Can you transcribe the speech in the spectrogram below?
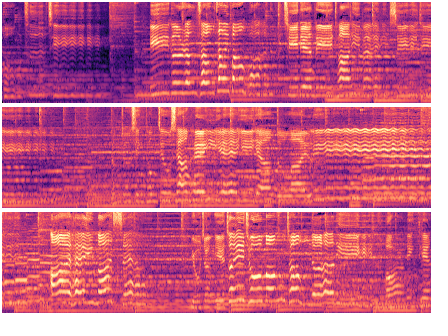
痛自己。一个人走在傍晚七点的台北 City，等着心痛就像黑夜一样的来临。I hate myself，又整夜追逐梦中的你，而明天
